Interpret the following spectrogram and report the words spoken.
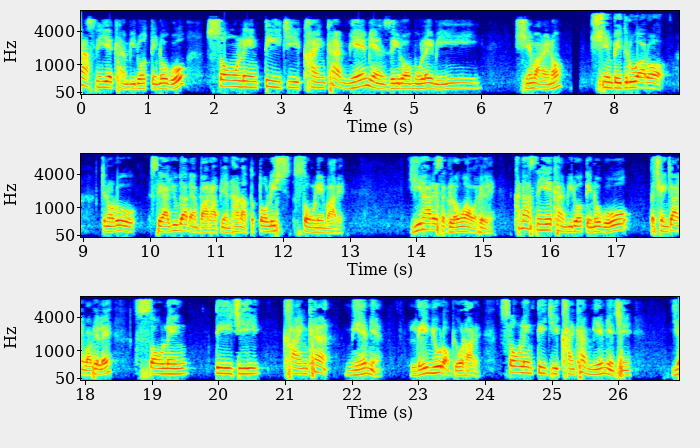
ဏဆင်းရဲခံပြီးတော့တင်တို့ကိုစုံလင်တီကြီးခိုင်ခန့်မြဲမြံစေတော်မူလိမ့်မည်ရှင်းပါတယ်နော်ရှင်ပေတရုကတော့ကျွန်တော်တို့ ဆရာယူဒတန်ဘာသာပြန်ထားတာတော်တော်လေးစုံလင်ပါတယ်ရေးထားတဲ့စကားလုံးကဘာဖြစ်လဲခဏဆင်းရဲခံပြီးတော့တင်တို့ကိုတစ်ချိန်ကြာရင်ဘာဖြစ်လဲစုံလင်တီကြီးခိုင်ခန့်မြဲမြံလေးမျိုးတောင်ပြောထားတယ်စုံလင်တီကြီးခိုင်ခန့်မြဲမြံခြင်းရ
